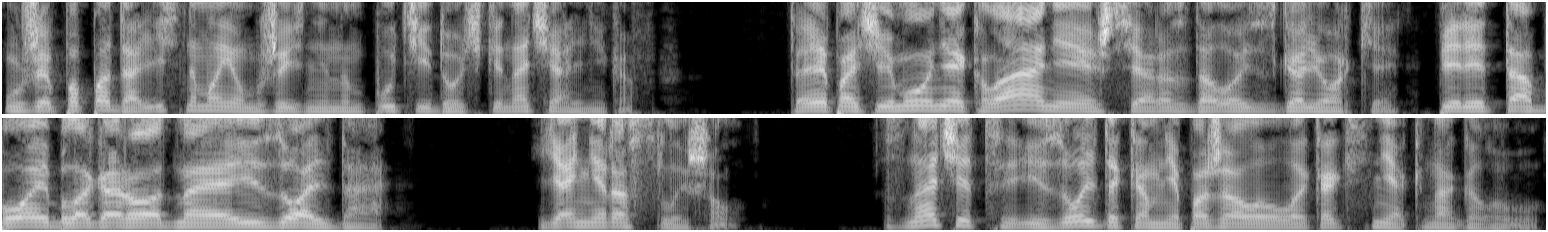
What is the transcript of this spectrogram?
Уже попадались на моем жизненном пути дочки начальников. «Ты почему не кланяешься?» — раздалось с галерки. «Перед тобой благородная Изольда!» Я не расслышал. Значит, Изольда ко мне пожаловала как снег на голову.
